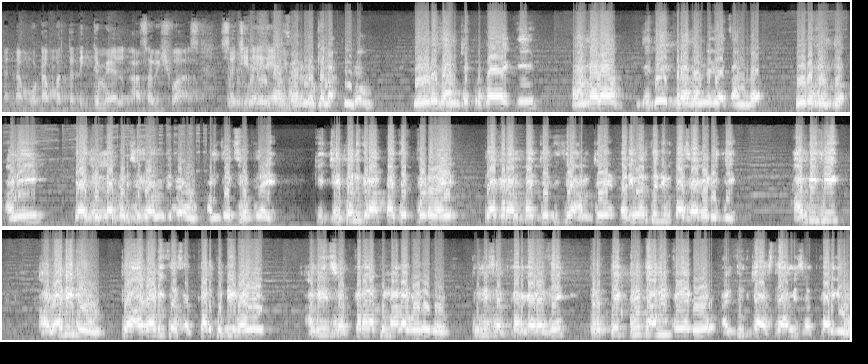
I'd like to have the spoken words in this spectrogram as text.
त्यांना मोठा मताधिक्य मिळेल असा विश्वास सचिन आहिरे यांनी एवढंच आमची कृपा आहे की आम्हाला जिथे प्राधान्य द्या चांगलं एवढं बोलतो. आणि त्या जिल्हा परिषद भाऊ आमचं स्वप्न आहे की जी पण ग्रामपंचायत पुढे राहील त्या ग्रामपंचायतीचे आमचे परिवर्तन विकास आघाडीचे. आम्ही जी आघाडी घेऊ त्या आघाडीचा सत्कार तुम्ही भाऊ आम्ही सत्काराला तुम्हाला बोलवतो तुम्ही सत्कार करायचे. प्रत्येक बूथ आम्ही पुढे ठेवू आणि तुमच्या हस्ते आम्ही सत्कार घेऊ.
